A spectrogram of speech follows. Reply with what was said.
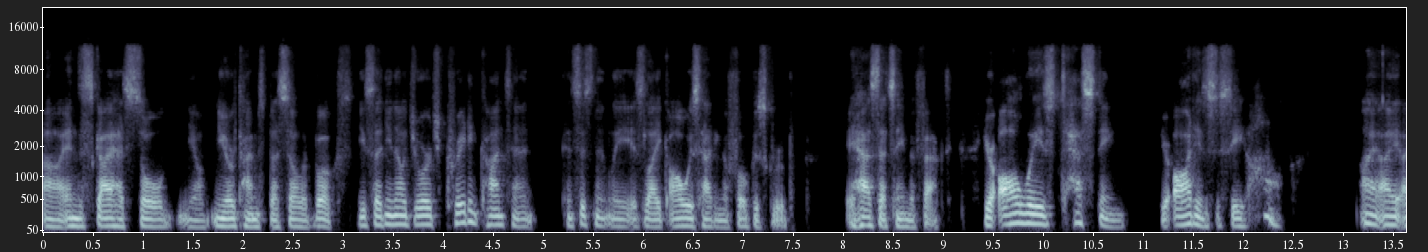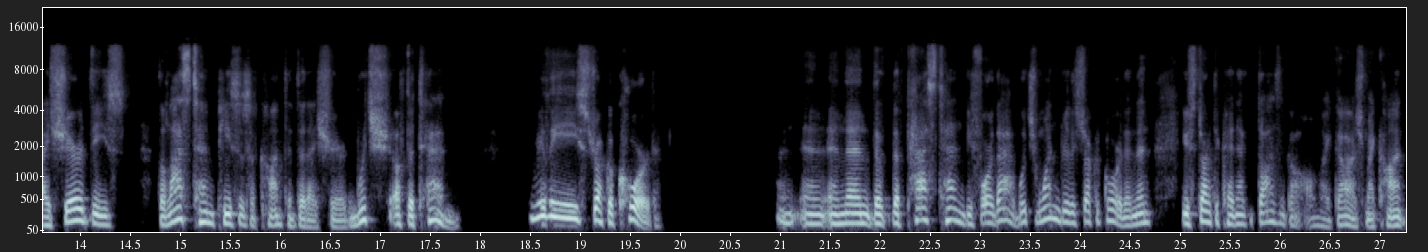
uh, and this guy has sold you know New York Times bestseller books. He said, you know, George, creating content consistently is like always having a focus group. It has that same effect. You're always testing your audience to see, huh, I, I, I shared these the last 10 pieces of content that I shared, which of the 10 really struck a chord? And, and, and then the, the past 10 before that, which one really struck a chord? And then you start to connect dots and go, oh my gosh, my con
